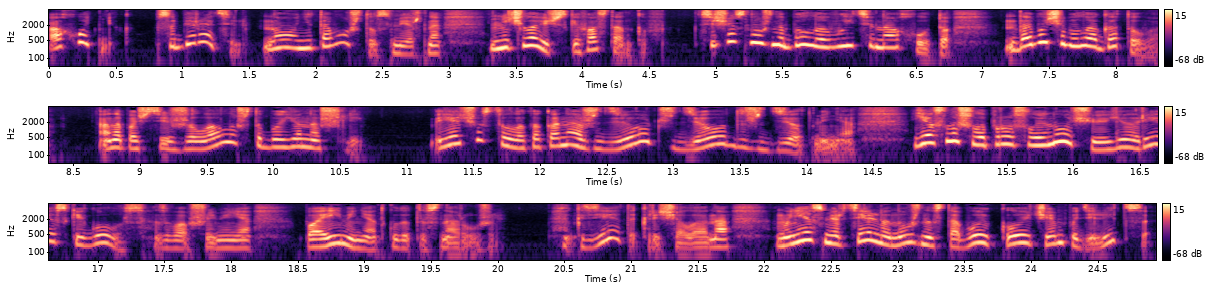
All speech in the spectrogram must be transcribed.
Охотник, собиратель, но не того, что смертно, не человеческих останков. Сейчас нужно было выйти на охоту. Добыча была готова. Она почти желала, чтобы ее нашли. Я чувствовала, как она ждет, ждет, ждет меня. Я слышала прошлой ночью ее резкий голос, звавший меня по имени откуда-то снаружи. «Где это?» — кричала она. «Мне смертельно нужно с тобой кое-чем поделиться».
